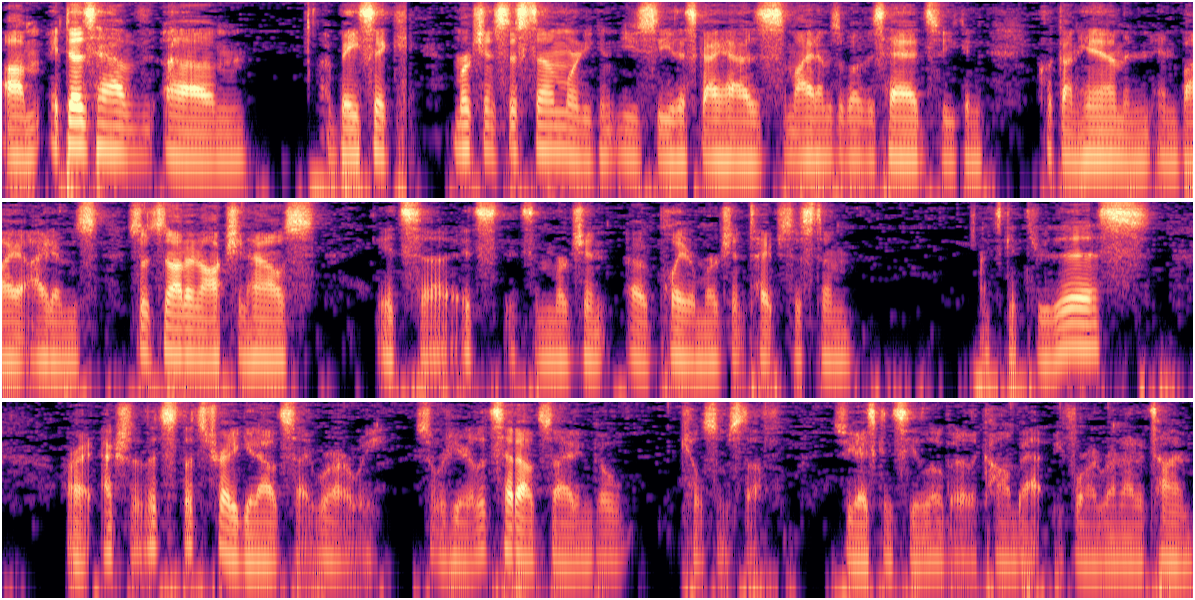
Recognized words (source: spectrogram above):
Um, it does have um, a basic merchant system where you can you see this guy has some items above his head, so you can click on him and, and buy items. So it's not an auction house. It's uh, it's it's a merchant, a player merchant type system. Let's get through this. All right, actually, let's let's try to get outside. Where are we? So we're here. Let's head outside and go kill some stuff, so you guys can see a little bit of the combat before I run out of time.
